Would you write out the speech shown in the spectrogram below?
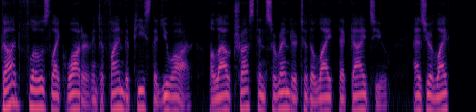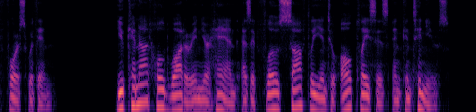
God flows like water and to find the peace that you are, allow trust and surrender to the light that guides you, as your life force within. You cannot hold water in your hand as it flows softly into all places and continues.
